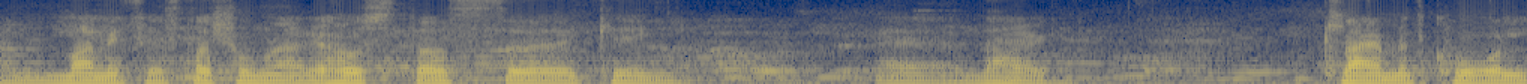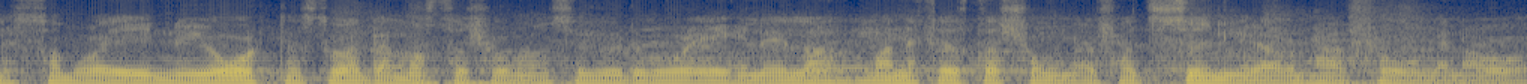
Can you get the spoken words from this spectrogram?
en manifestation här i höstas eh, kring eh, det här Climate Call som var i New York, den stora demonstrationen, så vi gjorde vår egen lilla manifestation för att synliggöra de här frågorna och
